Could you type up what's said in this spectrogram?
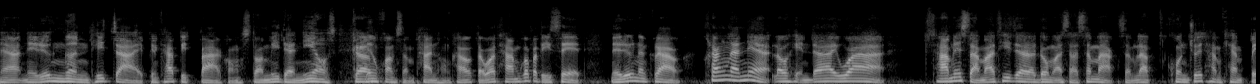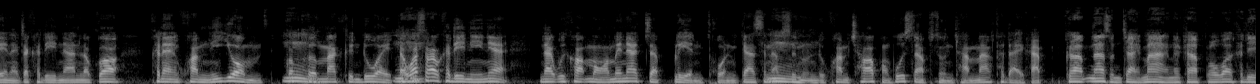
นะในเรื่องเงินที่จ่ายเป็นค่าปิดปากของ Stormy Daniels เรื่องความสัมพันธ์ของเขา แต่ว่าทรัมป์ก็ปฏิเสธในเรื่องดังกล่าว ครั้งนั้นเนี่ยเราเห็นได้ว่าทรัมป์นี่สามารถที่จะระดมอาสาสมัครสำหรับคนช่วยทำแคมเปญหลังจากคดีนั้น แล้วก็คะแนนความนิยมก็เพิ่มมากขึ้นด้วย แต่ว่าสำหรับคดีนี้เนี่ย นักวิเคราะห์มองว่าไม่น่าจะเปลี่ยนผลการสนับสนุนหรือความชอบของผู้สนับสนุนทำมากเท่าใดครับ ครับน่าสนใจมากนะครับ เพราะว่าคดี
